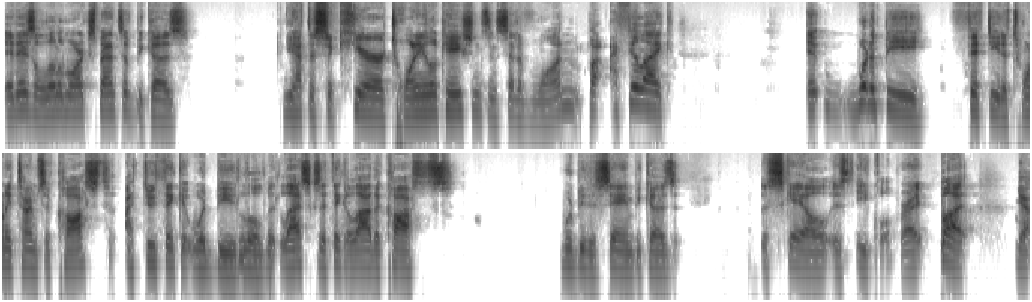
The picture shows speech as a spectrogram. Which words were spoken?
it is a little more expensive because you have to secure 20 locations instead of one. But I feel like it wouldn't be 50 to 20 times the cost. I do think it would be a little bit less because I think a lot of the costs would be the same because the scale is equal, right? But Yeah.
